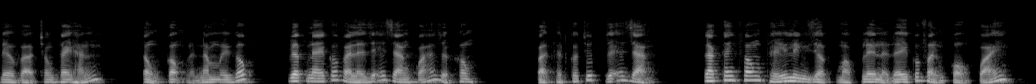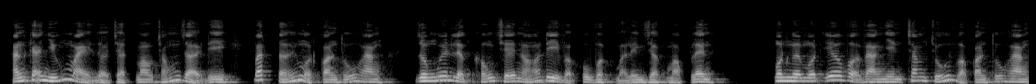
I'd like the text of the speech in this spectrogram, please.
đều vào trong tay hắn, tổng cộng là 50 gốc. Việc này có phải là dễ dàng quá rồi không? Và thật có chút dễ dàng. Lạc Thanh Phong thấy linh dược mọc lên ở đây có phần cổ quái, hắn kẽ nhíu mày rồi chợt mau chóng rời đi, bắt tới một con thú hoang, dùng nguyên lực khống chế nó đi vào khu vực mà linh dược mọc lên. Một người một yêu vội vàng nhìn chăm chú vào con thú hoang.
